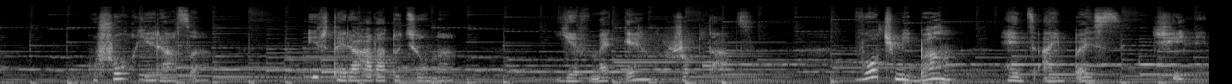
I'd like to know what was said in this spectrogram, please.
հուշող երազը, իր թերահավատությունը եւ մեկեն շոպտաց։ Ոչ մի բան հենց այնպես չի լինի։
